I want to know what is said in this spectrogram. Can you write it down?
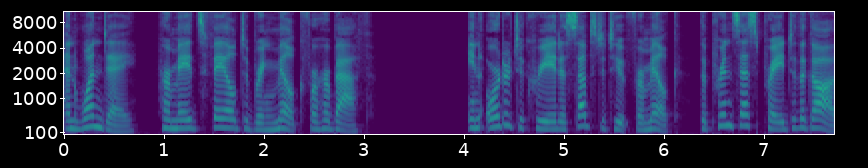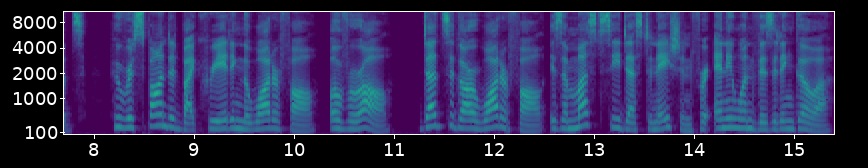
and one day, her maids failed to bring milk for her bath. In order to create a substitute for milk, the princess prayed to the gods, who responded by creating the waterfall. Overall, Dudhsagar Waterfall is a must-see destination for anyone visiting Goa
